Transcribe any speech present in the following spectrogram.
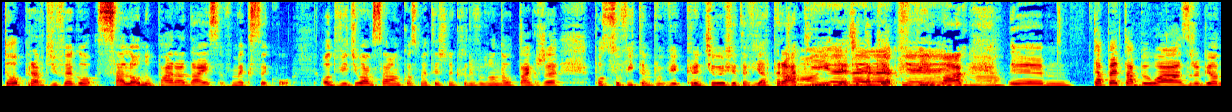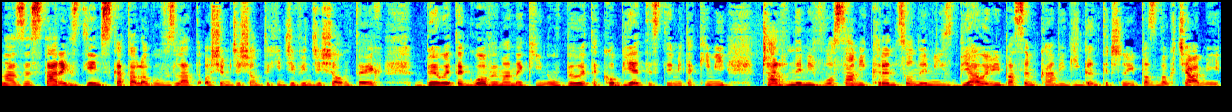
do prawdziwego salonu Paradise w Meksyku. Odwiedziłam salon kosmetyczny, który wyglądał tak, że pod sufitem kręciły się te wiatraki, Ojej, wiecie, takie jak w filmach. no. Ym, Tapeta była zrobiona ze starych zdjęć z katalogów z lat 80. i 90. Były te głowy manekinów, były te kobiety z tymi takimi czarnymi włosami kręconymi, z białymi pasemkami, gigantycznymi paznokciami.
